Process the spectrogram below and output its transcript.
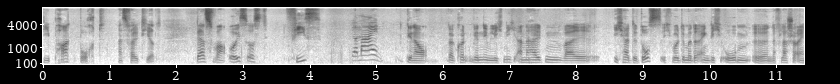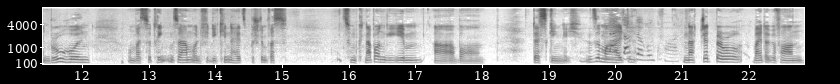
die Parkbucht asphaltiert. Das war äußerst fies. Gemein. Genau, da konnten wir nämlich nicht anhalten, weil ich hatte Durst. Ich wollte mir da eigentlich oben äh, eine Flasche einen Brew holen, um was zu trinken zu haben. Und für die Kinder hätte es bestimmt was zum Knabbern gegeben. Aber das ging nicht. Dann sind wir halt Vielleicht nach Jetborough weitergefahren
